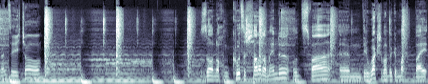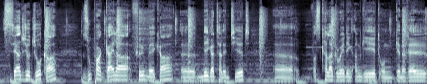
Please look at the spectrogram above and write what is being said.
Bis sich, ciao. So, noch ein kurzes Shoutout am Ende. Und zwar, ähm, den Workshop haben wir gemacht bei Sergio Joca. Super geiler Filmmaker, äh, mega talentiert. Äh, was Color Grading angeht und generell,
